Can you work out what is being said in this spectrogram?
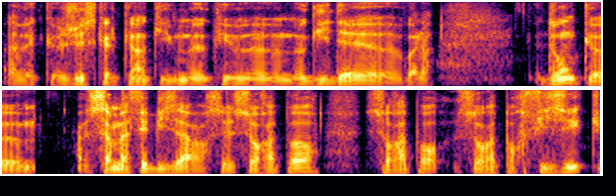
avec juste quelqu'un qui me, qui me, guidait, euh, voilà. Donc euh, ça m'a fait bizarre. Ce, rapport, ce rapport, ce rapport physique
